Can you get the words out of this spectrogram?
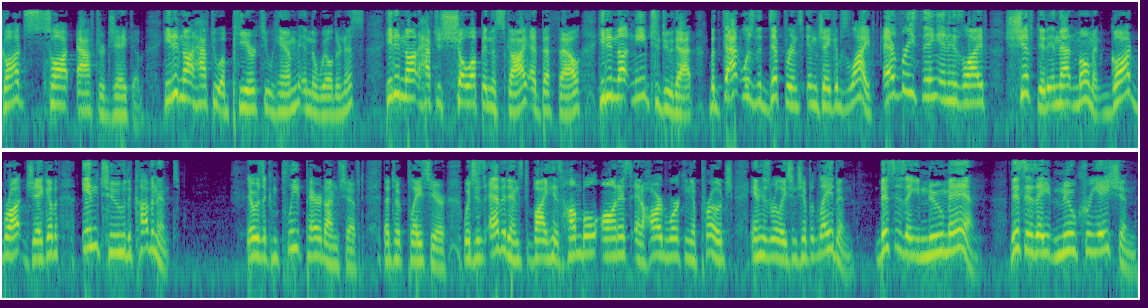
God sought after Jacob. He did not have to appear to him in the wilderness. He did not have to show up in the sky at Bethel. He did not need to do that. But that was the difference in Jacob's life. Everything in his life shifted in that moment. God brought Jacob into the covenant. There was a complete paradigm shift that took place here, which is evidenced by his humble, honest, and hardworking approach in his relationship with Laban. This is a new man. This is a new creation.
